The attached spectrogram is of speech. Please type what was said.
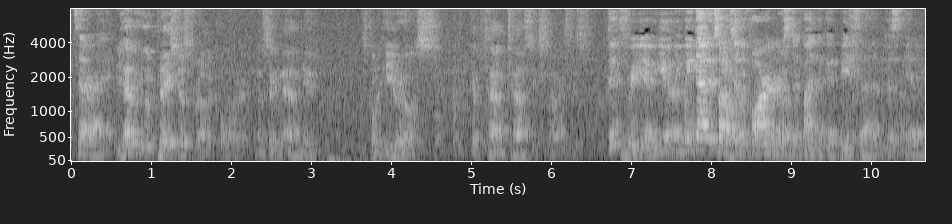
it's all right. You have a good place just around the corner on Second Avenue. It's called Heroes. You got fantastic slices. Good for you. You Yeah. we got to talk to the foreigners to find the good pizza. I'm just kidding.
